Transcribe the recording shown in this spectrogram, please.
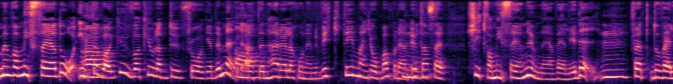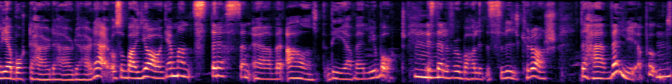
men vad missar jag då? Inte bara, gud vad kul att du frågade mig, att den här relationen är viktig, man jobbar på den. Utan så här, shit vad missar jag nu när jag väljer dig? Mm. För att då väljer jag bort det här och det här och det här och det här. Och så bara jagar man stressen över allt det jag väljer bort. Mm. Istället för att bara ha lite civilkurage. Det här väljer jag, punkt. Mm.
